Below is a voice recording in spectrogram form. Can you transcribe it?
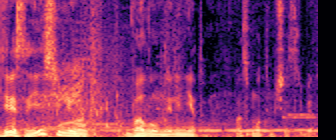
Интересно, есть у него валун или нету? Посмотрим сейчас, ребят.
